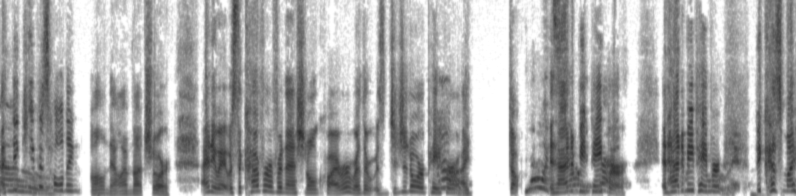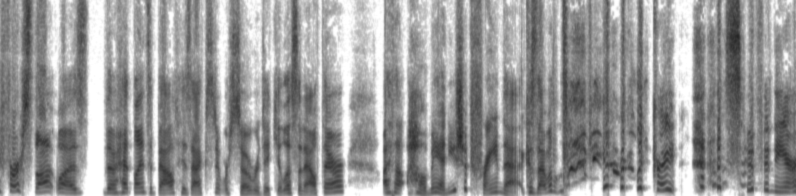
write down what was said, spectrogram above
I think he was Oh. holding. Oh, now I'm not sure. Anyway, it was the cover of a National Enquirer, whether it was digital or paper. Oh. I don't. No, it had to be paper. It had to be paper because my first thought was the headlines about his accident were so ridiculous and out there. I thought, oh man, you should frame that because that would be a really great souvenir.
